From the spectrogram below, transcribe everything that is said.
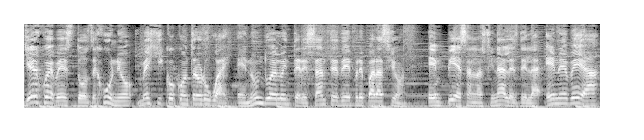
Y el jueves 2 de junio, México contra Uruguay en un duelo interesante de preparación. Empiezan las finales de la NBA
